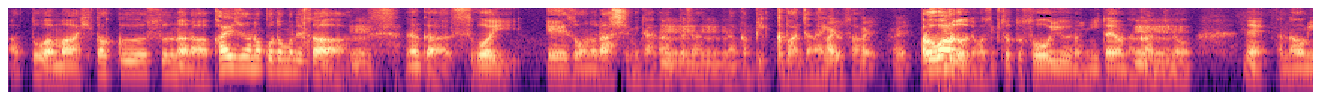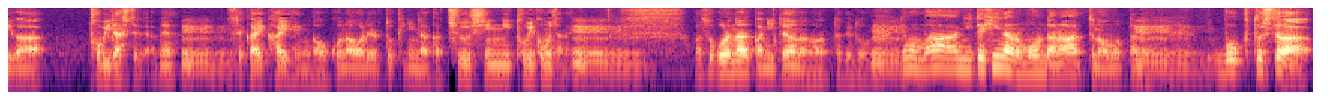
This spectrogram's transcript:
あとはまあ比較するなら怪獣の子供でさ、うん。なんかすごい映像のラッシュみたいなのあったじゃん,、うんうんうんうん。なんかビッグバンじゃないはいけどさ、はいはいハローワールドでもちょっとそういうのに似たような感じの、うんうんね直美が飛び出してたよね、うんうん世界改変が行われる時になんか中心に飛び込むじゃない、うんうんうんあそこでなんか似たようなのあったけど、うんうん。でもまあ似て非なるもんだなってのは思ったね、うんうんうん。僕としては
